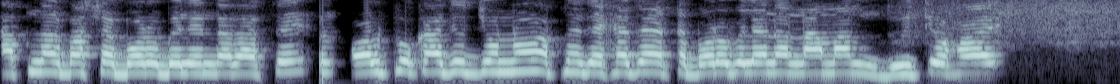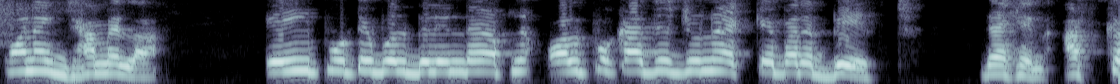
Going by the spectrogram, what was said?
আপনার বাসায় বড় ব্লেন্ডার আছে। অল্প কাজের জন্য আপনি দেখা যায় একটা বড় ব্লেন্ডার নামান দুইতে হয়। অনেক ঝামেলা। এই পোর্টেবল ব্লেন্ডার আপনি অল্প কাজের জন্য একেবারে বেস্ট দেখেন, আজকে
